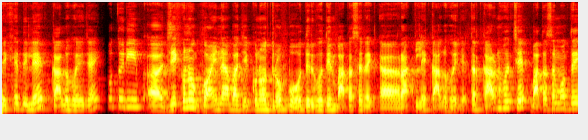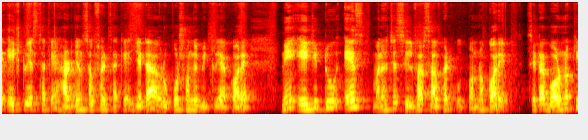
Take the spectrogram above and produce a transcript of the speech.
রেখে দিলে কালো হয়ে যায়। রূপোর তৈরি যে কোনো গয়না বা যে কোনো দ্রব্য দীর্ঘদিন বাতাসে রাখলে কালো হয়ে যায়। তার কারণ হচ্ছে বাতাসের মধ্যে এইচ টু এস থাকে, হাইড্রোজেন সালফাইড থাকে, যেটা রূপোর সঙ্গে বিক্রিয়া করে। নিয়ে এইজি টু এস মানে হচ্ছে সিলভার সালফাইড উৎপন্ন করে। সেটার বর্ণ কি?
